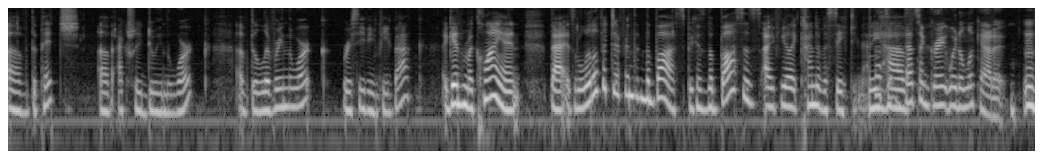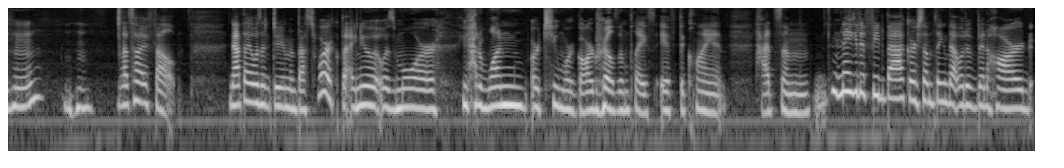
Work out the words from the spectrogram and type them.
of the pitch, of actually doing the work, of delivering the work, receiving feedback. Again, from a client, that is a little bit different than the boss because the boss is, I feel like, kind of a safety net. And you That's, a, that's a great way to look at it. Mm-hmm. Mm-hmm. that's how I felt. Not that I wasn't doing my best work, but I knew it was more, you had one or two more guardrails in place if the client had some negative feedback or something that would have been hard.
